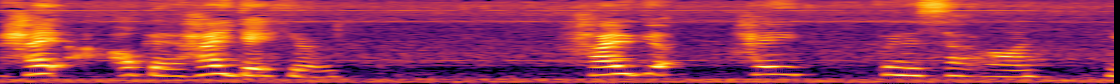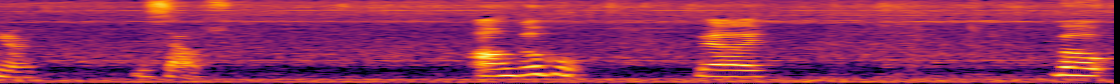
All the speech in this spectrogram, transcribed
How okay, how you get here? How you get how you put this on here, this house? On Google. Really? Well,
